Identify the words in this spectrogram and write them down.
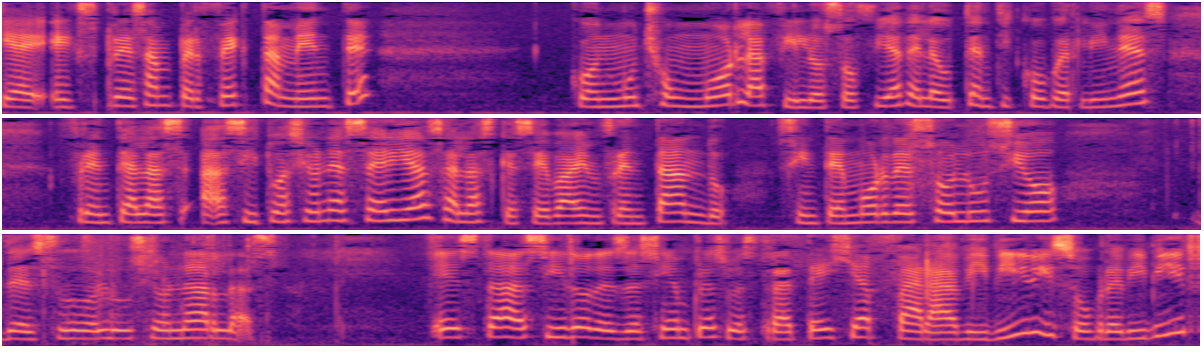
que expresan perfectamente con mucho humor la filosofía del auténtico berlinés frente a las situaciones serias a las que se va enfrentando, sin temor de solución, de solucionarlas. Esta ha sido desde siempre su estrategia para vivir y sobrevivir.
